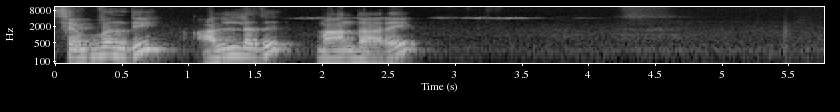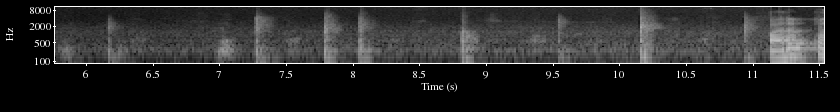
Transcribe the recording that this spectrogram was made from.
செவ்வந்தி அல்லது மாந்தாரை. பருப்பு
